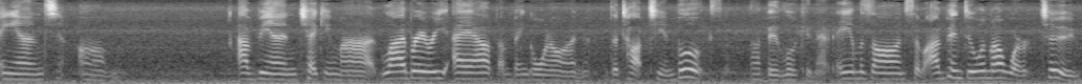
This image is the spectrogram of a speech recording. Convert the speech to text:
and um, I've been checking my library app. I've been going on the top 10 books. I've been looking at Amazon. So I've been doing my work too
